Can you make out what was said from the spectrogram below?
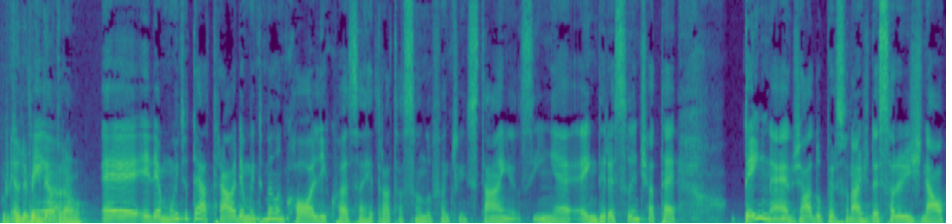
porque Eu ele é tenho, bem teatral. É, ele é muito teatral, ele é muito melancólico, essa retratação do Frankenstein, assim, é, é interessante até tem, né, já do personagem da história original,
